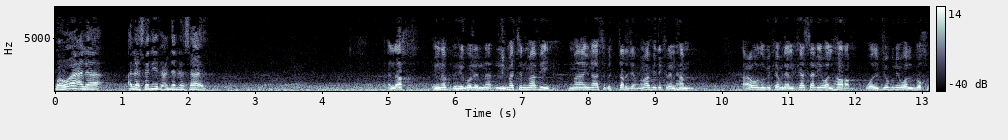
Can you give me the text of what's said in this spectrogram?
وهو أعلى الأسانيد عند النسائي. الأخ ينبه يقول المتن ما فيه. ما يناسب الترجمة ما في ذكر الهم. أعوذ بك من الكسل والهرم والجبن والبخل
